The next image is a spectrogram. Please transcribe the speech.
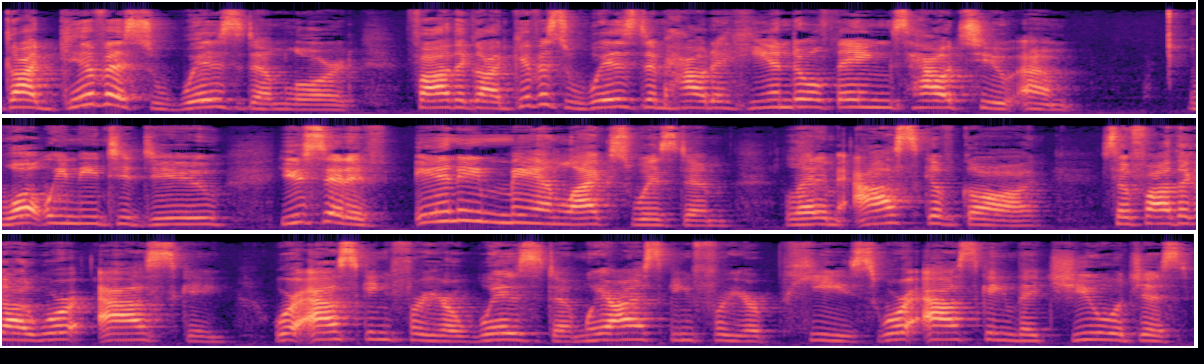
God, give us wisdom, Lord. Father God, give us wisdom how to handle things, how to um what we need to do. You said, if any man lacks wisdom, let him ask of God. So, Father God, we're asking. We're asking for your wisdom. We're asking for your peace. We're asking that you will just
